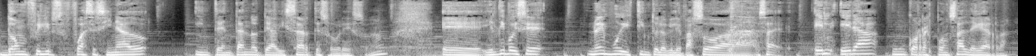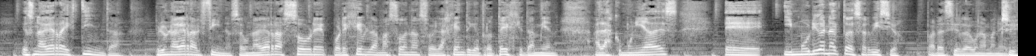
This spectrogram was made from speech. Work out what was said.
Don Phillips fue asesinado intentándote avisarte sobre eso. ¿no? Eh, y el tipo dice, no es muy distinto lo que le pasó a... Él era un corresponsal de guerra. Es una guerra distinta, pero una guerra al fin. O sea, una guerra sobre, por ejemplo, Amazonas, sobre la gente que protege también a las comunidades. eh, y murió en acto de servicio, para decirlo de alguna manera. Sí.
